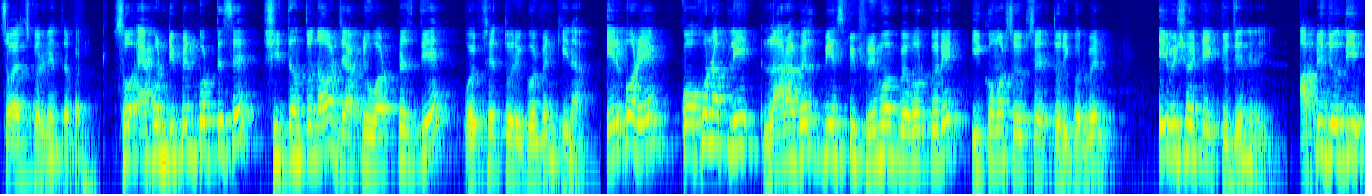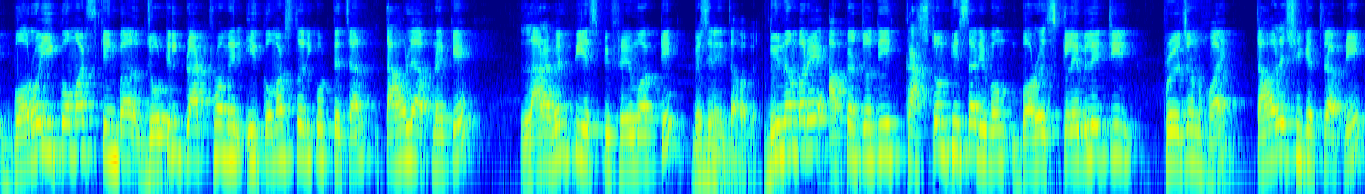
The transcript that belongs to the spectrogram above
চয়েস করে নিতে পারেন। সো এখন ডিপেন্ড করতেছে সিদ্ধান্ত নেওয়ার যে আপনি ওয়ার্ডপ্রেস দিয়ে ওয়েবসাইট তৈরি করবেন কিনা। এরপরে, কখন আপনি লারাভেল পিএসপি ফ্রেমওয়ার্ক ব্যবহার করে ই কমার্স ওয়েবসাইট তৈরি করবেন এই বিষয়টা একটু জেনে নিই। আপনি যদি বড় ই কমার্স কিংবা জটিল প্ল্যাটফর্মের ই কমার্স তৈরি করতে চান, তাহলে আপনাকে লারাভেল পিএসপি ফ্রেমওয়ার্কটি বেছে নিতে হবে। দুই নম্বরে, আপনার যদি কাস্টম ফিচার এবং বড় স্কেলেবিলিটি প্রয়োজন হয়, তাহলে সেক্ষেত্রে আপনি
